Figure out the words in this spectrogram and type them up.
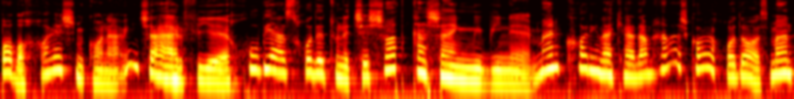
بابا خواهش می‌کنم. این چه حرفیه؟ خوبی از خودتونه. چشات قشنگ می‌بینه. من کاری نکردم. همش کار خداست. من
